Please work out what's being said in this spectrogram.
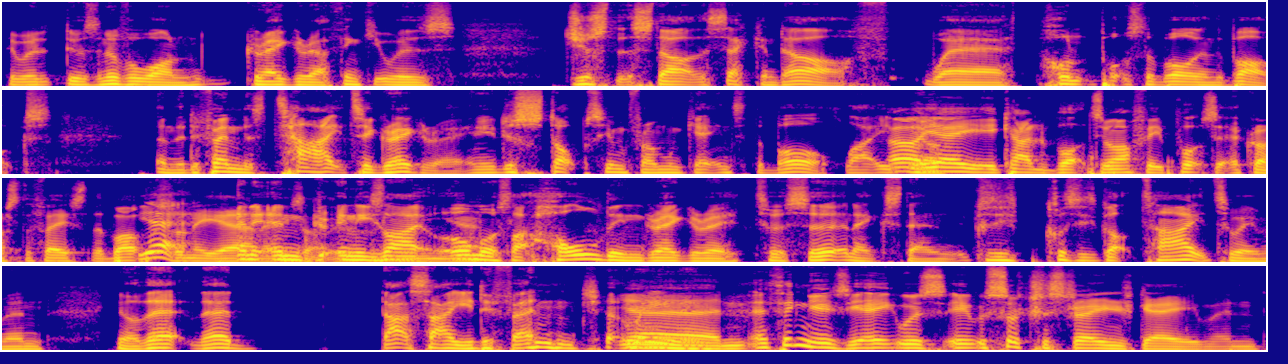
there was there was another one, Gregory. I think it was just at the start of the second half where Hunt puts the ball in the box, and the defender's tight to Gregory, and he just stops him from getting to the ball. Like Oh you know, yeah, he kind of blocks him off. He puts it across the face of the box, yeah, he? Yeah, and, and, and he's like yeah. almost like holding Gregory to a certain extent because he's because he's got tight to him, and you know they're they're that's how you defend. you know what I mean? Yeah, and the thing is, yeah, it was it was such a strange game, and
